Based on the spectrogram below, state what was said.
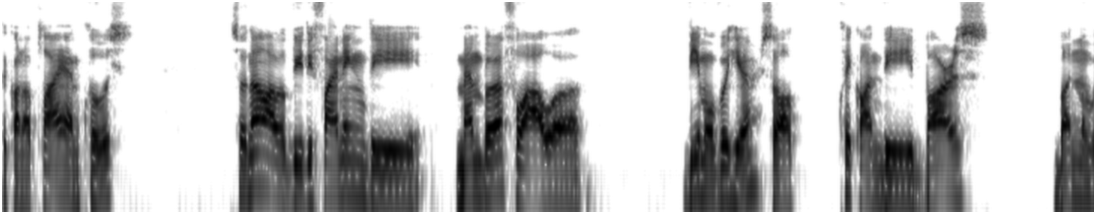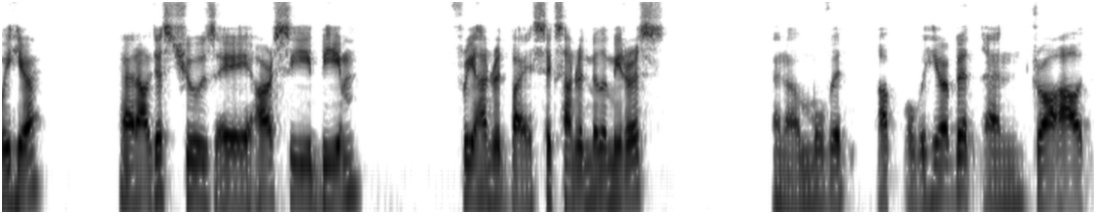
click on apply and close. So now I will be defining the member for our beam over here. So I'll click on the bars button over here and I'll just choose a RC beam 300 by 600 millimeters. And I'll move it up over here a bit and draw out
